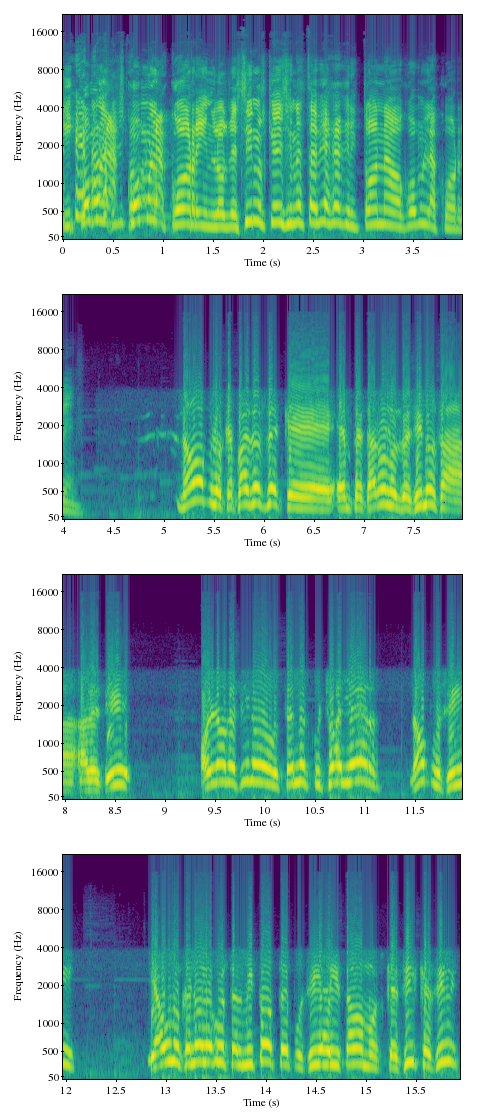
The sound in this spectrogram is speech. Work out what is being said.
¿Y cómo la, cómo la corren? ¿Los vecinos qué dicen? ¿Esta vieja gritona o cómo la corren? No, lo que pasa es de que empezaron los vecinos a, a decir, oiga vecino, ¿usted me escuchó ayer? No, pues sí. Y a uno que no le gusta el mitote, pues sí, ahí estábamos, que sí, que sí.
